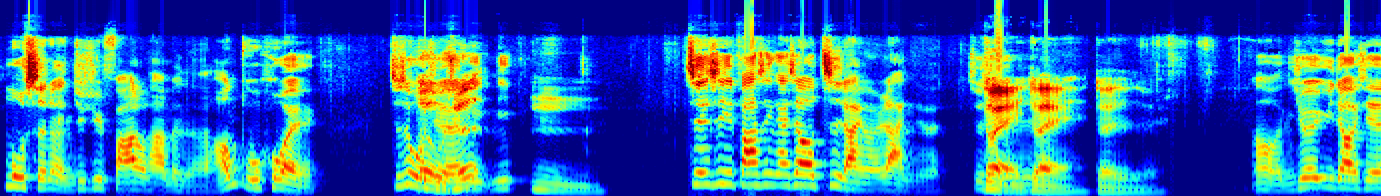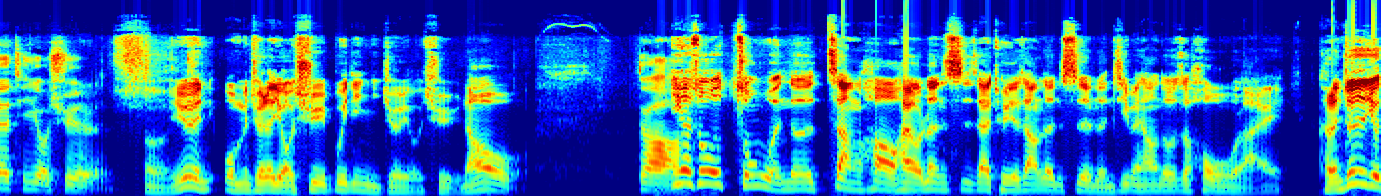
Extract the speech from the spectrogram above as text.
陌生人就去 follow 他们呢？好像不会，就是我觉得你觉得你嗯，这件事情发生应该是要自然而然的，就是对对对对对。哦，你就会遇到一些挺有趣的人，嗯，因为我们觉得有趣，不一定你觉得有趣。然后，对啊，应该说中文的账号还有认识在推特上认识的人，基本上都是后来可能就是有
